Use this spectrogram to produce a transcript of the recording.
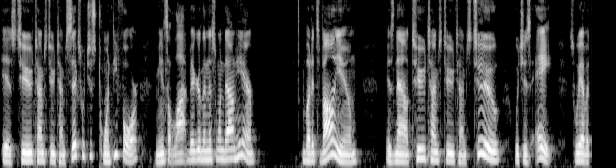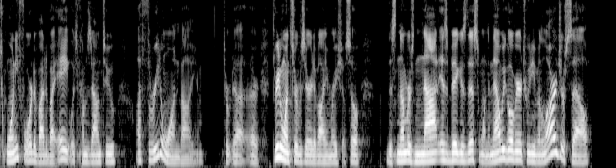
is 2 times 2 times 6, which is 24. I mean, it's a lot bigger than this one down here. But its volume is now 2 times 2 times 2, which is 8. So we have a 24 divided by 8, which comes down to a 3 to 1 volume, to, uh, or 3 to 1 surface area to volume ratio. So this number's not as big as this one. And now we go over here to an even larger cell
